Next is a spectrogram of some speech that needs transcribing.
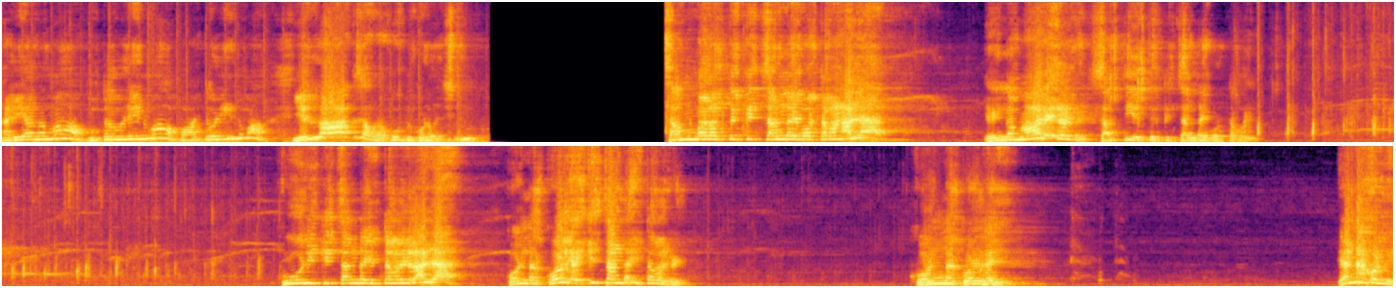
கல்யாணமா புத்தகம் வெளியணுமா பாட்டு வெளியணுமா எல்லாத்துக்கும் அவரை கூட்டு கூட வச்சுக்கணும். சம்பளத்துக்கு சண்டை ஓட்டவன் அல்ல. எங்க மாவீரர்கள் சத்தியத்திற்கு சண்டை ஓட்டவன் கூலிக்கு சண்டையிட்டவர்கள் அல்ல. கொண்ட கொள்கைக்கு சண்டையிட்டவர்கள் கொண்ட கொள்கை என்ன கொள்கை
